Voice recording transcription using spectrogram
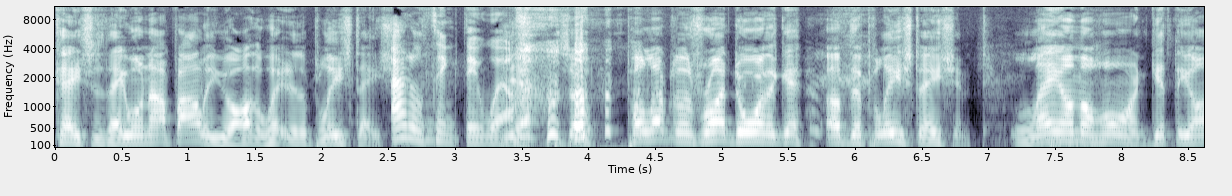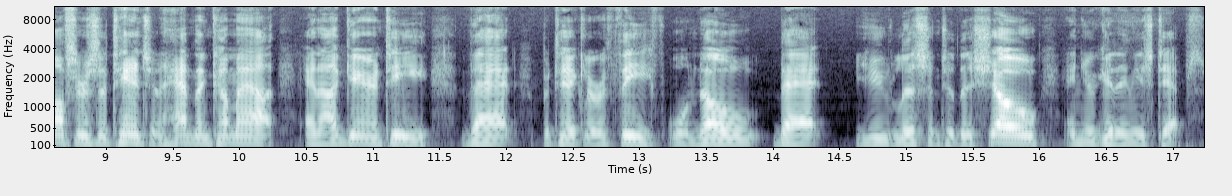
cases, they will not follow you all the way to the police station. I don't think they will. Yeah. So pull up to the front door of the, of the police station, lay on the horn, get the officer's attention, have them come out, and I guarantee that particular thief will know that you listen to the show and you're getting these tips.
